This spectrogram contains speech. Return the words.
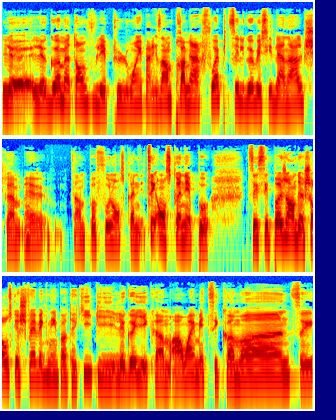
le, le gars, mettons, voulait plus loin, par exemple, première fois, puis tu sais, le gars veut essayer de l'anal, puis je suis comme, euh, tente pas full, on se connaît, tu sais, on se connaît pas. Tu sais, c'est pas le genre de choses que je fais avec n'importe qui, puis le gars, il est comme, ah ouais, mais tu sais, come on, tu sais,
